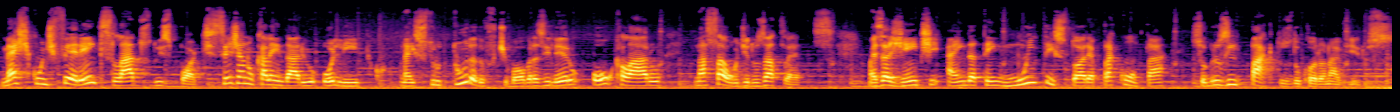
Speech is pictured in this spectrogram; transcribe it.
mexe com diferentes lados do esporte, seja no calendário olímpico, na estrutura do futebol brasileiro ou, claro, na saúde dos atletas. Mas a gente ainda tem muita história para contar sobre os impactos do coronavírus.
